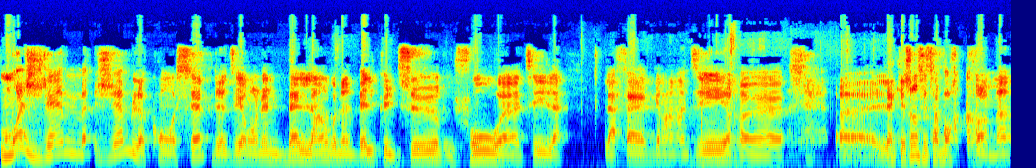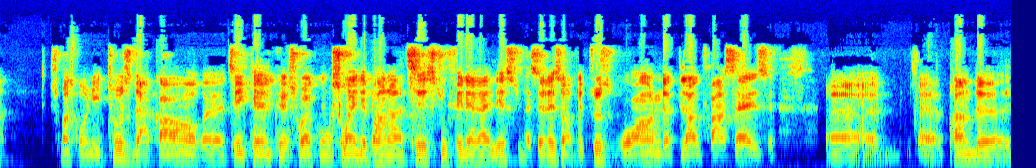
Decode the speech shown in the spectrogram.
Moi, j'aime, j'aime le concept de dire on a une belle langue, on a une belle culture, il faut, euh, la, faire grandir. Euh, euh, la question, c'est de savoir comment. Je pense qu'on est tous d'accord, tu quel que soit qu'on soit indépendantiste ou fédéraliste ou nationaliste, on peut tous voir notre langue française euh, euh, prendre, euh,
